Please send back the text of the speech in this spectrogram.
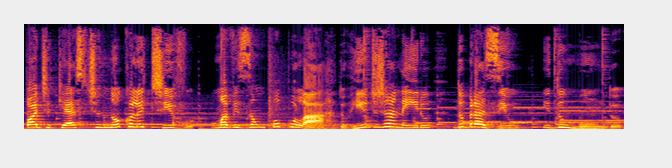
Podcast No Coletivo uma visão popular do Rio de Janeiro, do Brasil e do mundo.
